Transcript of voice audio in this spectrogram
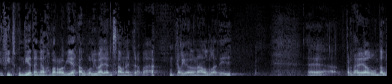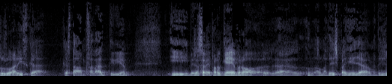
i fins que un dia tancant la parròquia algú li va llançar un entrepà que li va donar el glatell. Eh, per tant era algun dels usuaris que, que estava enfadat, diríem, i vés a saber per què, però eh, el mateix Panyella, el mateix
